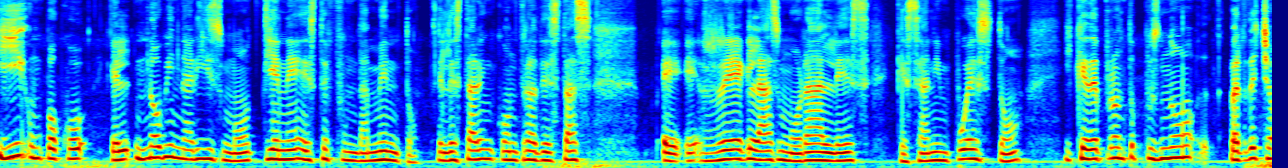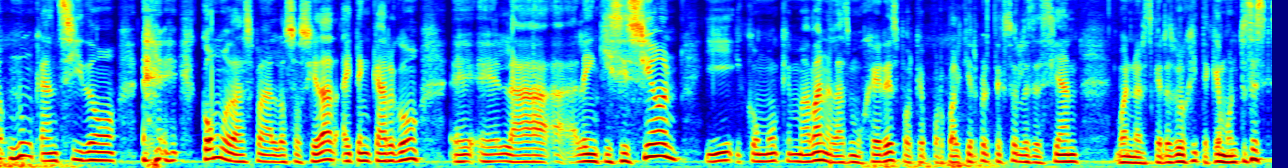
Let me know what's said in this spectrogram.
Y un poco el no binarismo tiene este fundamento, el estar en contra de estas eh, eh, reglas morales que se han impuesto y que de pronto pues no, de hecho nunca han sido cómodas para la sociedad. Ahí te encargo eh, la, la, Inquisición y, y, cómo quemaban a las mujeres porque por cualquier pretexto les decían, bueno, es que eres te quemo. Entonces,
